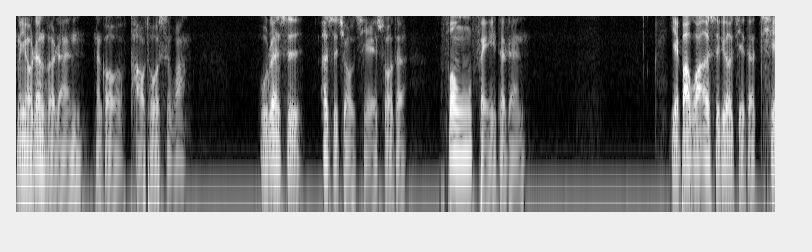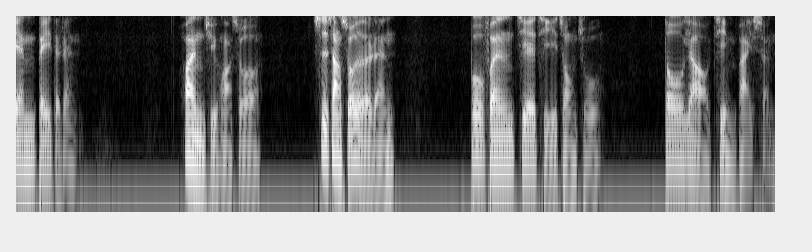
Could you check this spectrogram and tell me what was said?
没有任何人能够逃脱死亡，无论是二十九节说的丰肥的人，也包括二十六节的谦卑的人。换句话说，世上所有的人，不分阶级、种族，都要敬拜神。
